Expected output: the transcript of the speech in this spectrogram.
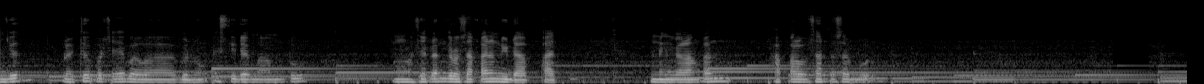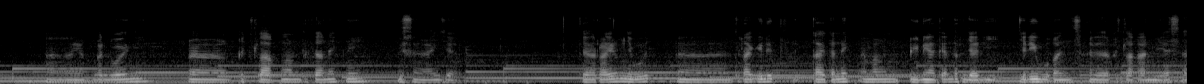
Lanjut, Beliau itu percaya bahwa gunung es tidak mampu menghasilkan kerusakan yang didapat menenggelamkan kapal besar tersebut. Kedua ini eh, kecelakaan Titanic nih disengaja. Teori lain menyebut eh, tragedi Titanic memang diniatkan terjadi, jadi bukan sekedar kecelakaan biasa.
